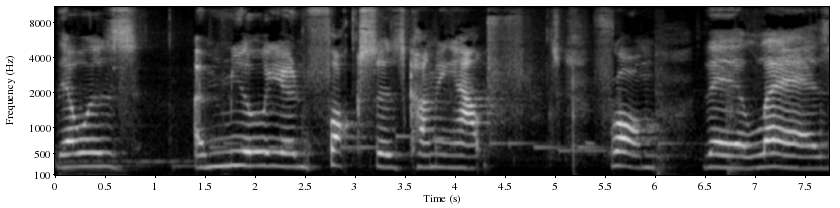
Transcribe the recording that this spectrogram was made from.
there was a million foxes coming out from their lairs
